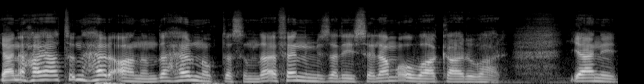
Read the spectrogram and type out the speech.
Yani hayatın her anında her noktasında Efendimiz Aleyhisselam o vakarı var. Yani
